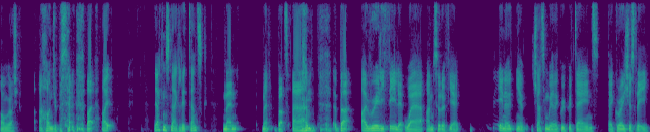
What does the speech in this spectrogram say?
Oh my gosh, a hundred percent. Like I, jeg kan snakke lidt dansk, men, men but um, but I really feel it where I'm sort of yeah, in a you know chatting with a group of Danes, they're graciously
